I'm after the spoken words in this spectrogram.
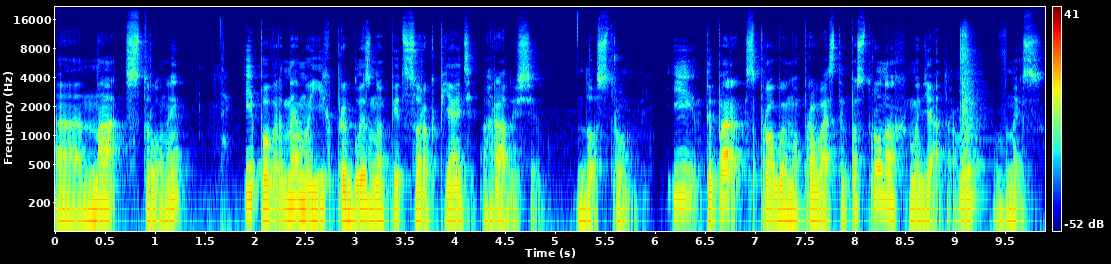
е, на струни і повернемо їх приблизно під 45 градусів до струн. І тепер спробуємо провести по струнах медіатором вниз.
